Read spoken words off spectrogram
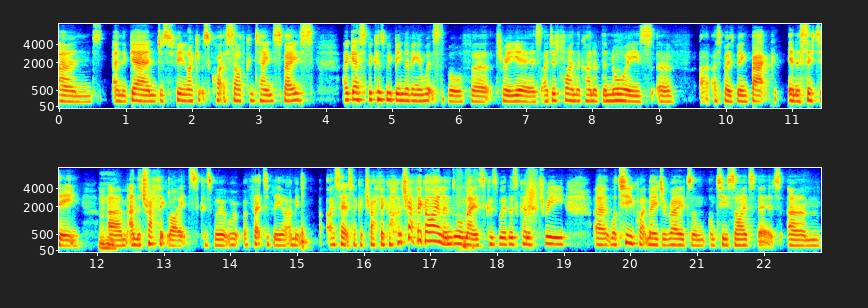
and and again, just feeling like it was quite a self-contained space. I guess because we've been living in Whitstable for three years, I did find the kind of the noise of I suppose being back in a city mm-hmm. um, and the traffic lights because we're, we're, effectively I mean I say it's like a traffic traffic island almost because we're there's kind of three uh, well two quite major roads on on two sides of it um,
